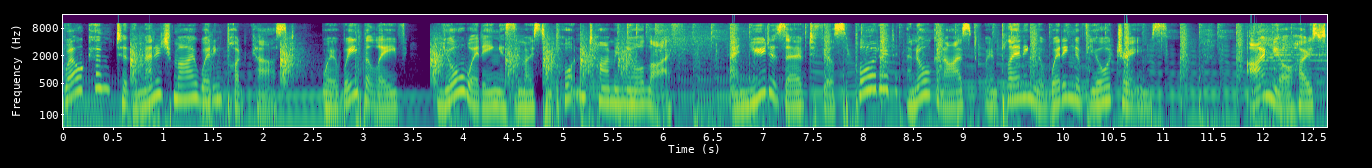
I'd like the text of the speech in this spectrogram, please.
Welcome to the Manage My Wedding podcast, where we believe your wedding is the most important time in your life, and you deserve to feel supported and organised when planning the wedding of your dreams. I'm your host,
